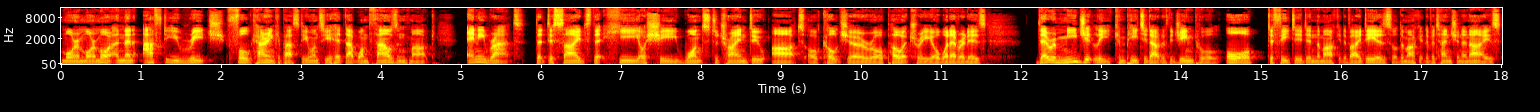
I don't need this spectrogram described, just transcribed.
more and more and more. And then after you reach full carrying capacity, once you hit that 1000 mark, any rat that decides that he or she wants to try and do art or culture or poetry or whatever it is they're immediately competed out of the gene pool or defeated in the market of ideas or the market of attention and eyes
